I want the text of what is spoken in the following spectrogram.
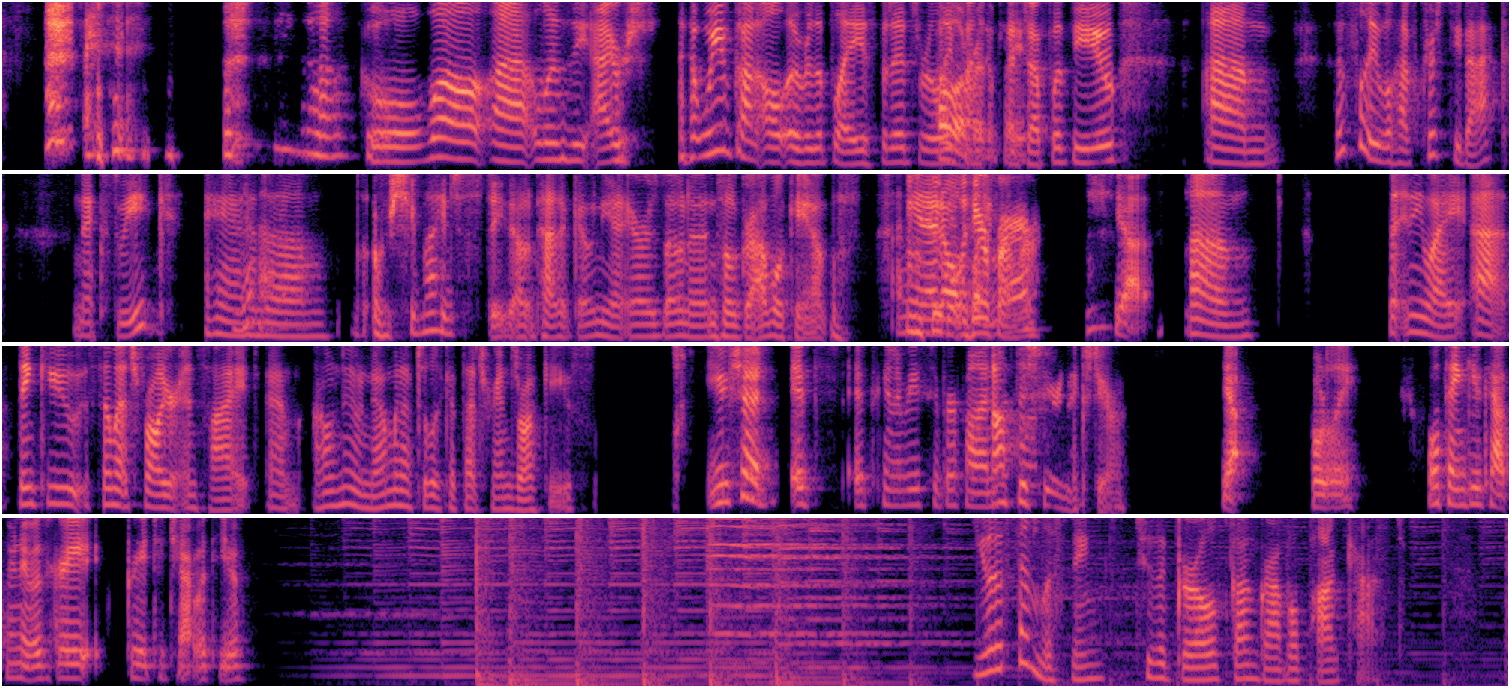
cool. Well, uh, Lindsay, I we've gone all over the place, but it's really All fun to the catch up with you. Um, hopefully we'll have Christy back next week. And Yeah. um, or she might just stay down in Patagonia, Arizona until gravel camp. I mean, I don't hear from her. Yeah. Um, but anyway, uh, thank you so much for all your insight. And I don't know, now I'm gonna have to look at that Trans Rockies. You should. It's it's gonna be super fun. Not this year, next year. Yeah, totally. Well, thank you, Kathryn. It was great, great to chat with you. You have been listening to the Girls Gone Gravel podcast.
